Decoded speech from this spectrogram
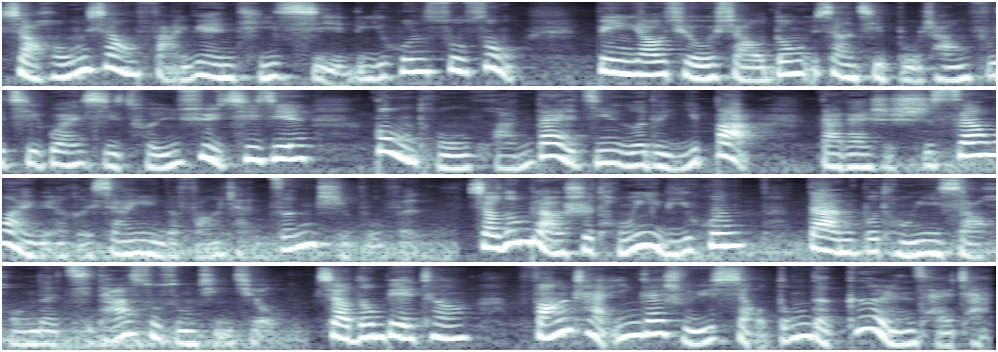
小红向法院提起离婚诉讼，并要求小东向其补偿夫妻关系存续期间共同还贷金额的一半，大概是十三万元和相应的房产增值部分。小东表示同意离婚，但不同意小红的其他诉讼请求。小东辩称，房产应该属于小东的个人财产，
